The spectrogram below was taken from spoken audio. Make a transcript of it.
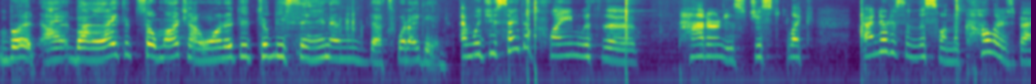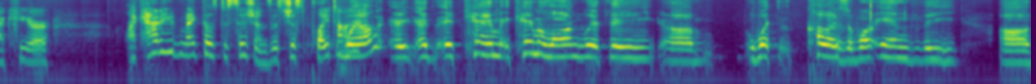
But I, but I liked it so much, I wanted it to be seen, and that's what I did. And would you say that playing with the pattern is just like, I notice in this one, the colors back here, like how do you make those decisions? It's just playtime? Well, it, it- it came it came along with the um, what colors were in the uh,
